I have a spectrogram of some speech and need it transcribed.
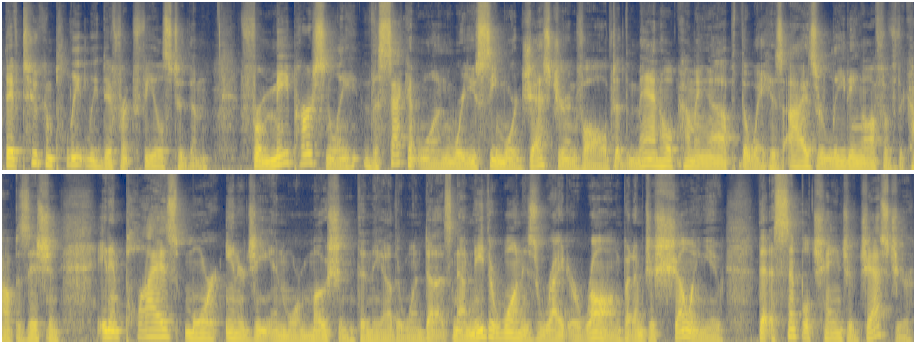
They have two completely different feels to them. For me personally, the second one, where you see more gesture involved, the manhole coming up, the way his eyes are leading off of the composition, it implies more energy and more motion than the other one does. Now, neither one is right or wrong, but I'm just showing you that a simple change of gesture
